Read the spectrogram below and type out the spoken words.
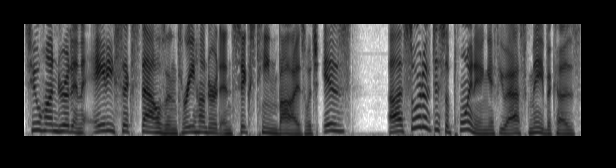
286,316 buys, which is uh, sort of disappointing if you ask me, because,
